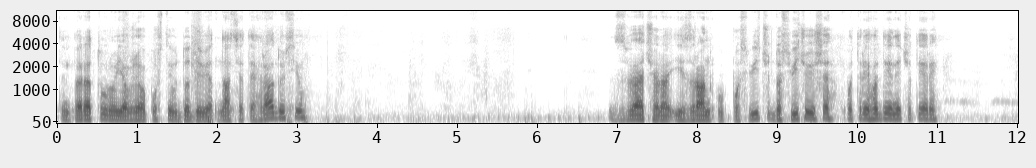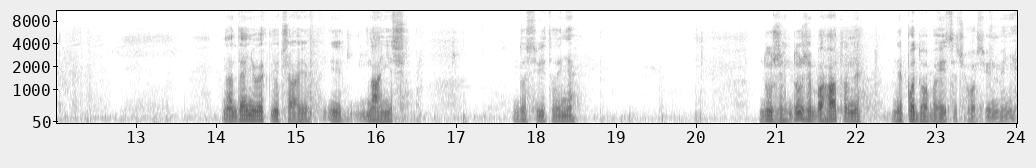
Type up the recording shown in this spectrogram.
Температуру я вже опустив до 19 градусів. З вечора і зранку посвіч... досвічую ще по 3 години 4. На день виключаю і на ніч досвітлення. Дуже, дуже багато не, не подобається чогось він мені.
